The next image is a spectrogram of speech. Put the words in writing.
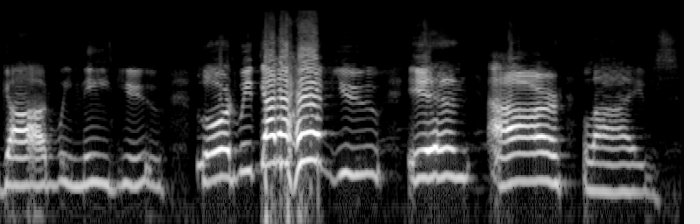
God, we need you. Lord, we've got to have you in our lives.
